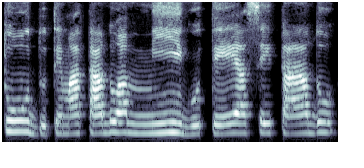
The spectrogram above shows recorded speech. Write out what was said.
tudo, ter matado o amigo, ter aceitado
